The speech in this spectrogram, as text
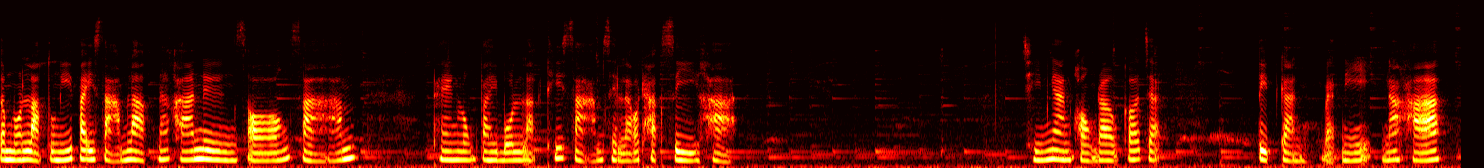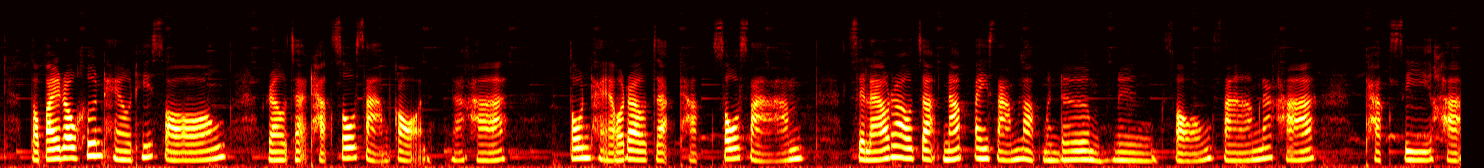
จำนวนหลักตรงนี้ไป 3 หลักนะคะ 1 2 3 แทงลงไปบนหลักที่ 3 เสร็จแล้วถัก C ค่ะ ชิ้นงานของเราก็จะติดกันแบบนี้นะคะ ต่อไปเราขึ้นแถวที่ 2 เราจะถักโซ่ 3 ก่อนนะคะ ต้นแถวเราจะถักโซ่ 3 เสร็จแล้วเราจะนับไป 3 หลักเหมือนเดิม 1 2 3 นะคะ ถัก C ค่ะ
